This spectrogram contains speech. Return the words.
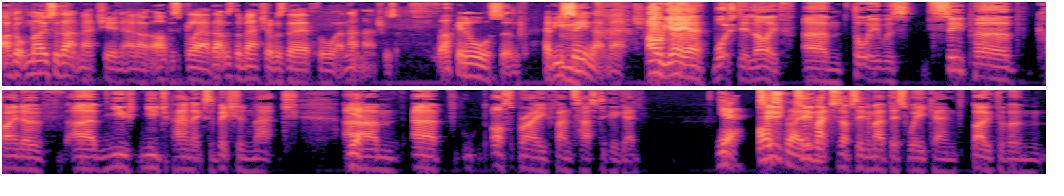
I got most of that match in, and I, I, was glad. That was the match I was there for, and that match was fucking awesome. Have you mm. seen that match? Oh yeah, yeah. Watched it live. Um, thought it was superb, kind of uh, new New Japan exhibition match. Um, yeah. uh, Ospreay, fantastic again. Yeah, two, two matches I've seen him have this weekend. Both of them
